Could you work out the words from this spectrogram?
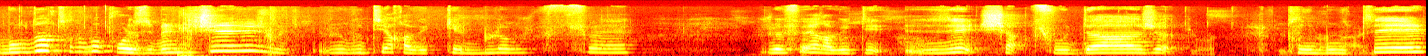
mon entraînement pour les MLG, je vais, vous dire avec quel bloc je faire. Je vais faire avec des échafaudages pour monter.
